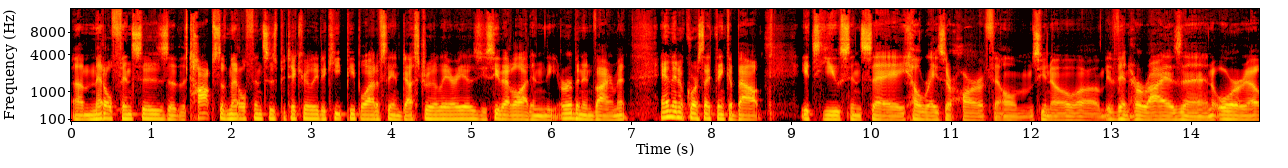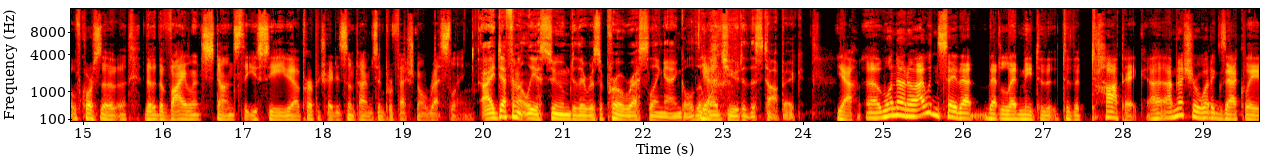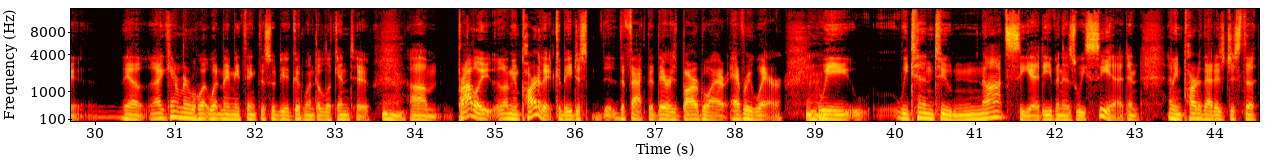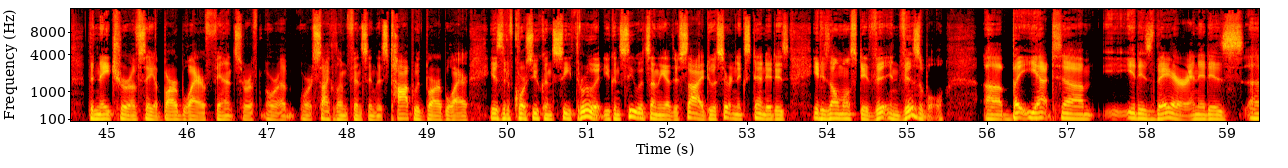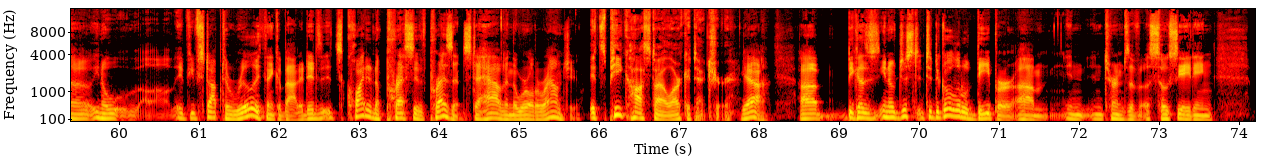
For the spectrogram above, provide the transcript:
uh, metal fences, uh, the tops of metal fences, particularly to keep people out of say industrial areas. You see that a lot in the urban environment, and then of course I think about its use in, say, Hellraiser horror films, you know, uh, Event Horizon, or uh, of course the, the, the violent stunts that you see uh, perpetrated sometimes in professional wrestling. I definitely assumed there was a pro wrestling angle that yeah. led you to this topic. Yeah. Uh, well, no, no, I wouldn't say that that led me to the to the topic. I, I'm not sure what exactly yeah, I can't remember what, what made me think this would be a good one to look into. Mm-hmm. Um, probably, I mean, part of it could be just the fact that there is barbed wire everywhere. Mm-hmm. We we tend to not see it even as we see it, and I mean, part of that is just the the nature of, say, a barbed wire fence or a, or a or a cyclone fencing that's topped with barbed wire. Is that, of course, you can see through it. You can see what's on the other side. To a certain extent, it is it is almost ev- invisible. Uh, but yet um, it is there, and it is uh, you know if you stop to really think about it, it's, it's, quite an oppressive presence to have in the world around you. It's peak hostile architecture. Yeah. Uh, because you know, just to, to go a little deeper um, in in terms of associating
